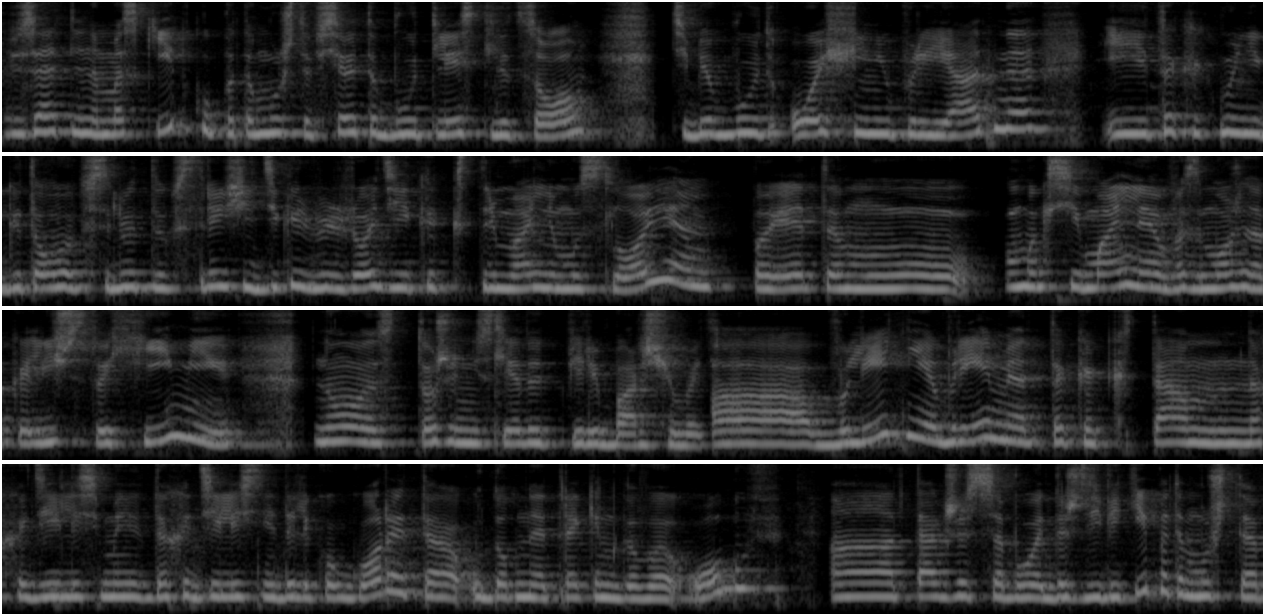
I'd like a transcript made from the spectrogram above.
обязательно москитку, потому что все это будет лезть в лицо, тебе будет очень неприятно, и так как мы не готовы абсолютно к встрече дикой природе и к экстремальным условиям, поэтому максимальное возможное количество химии, но тоже не следует перебарщивать. А в летнее время, так как там находились, мы находились недалеко горы, это удобная трекинговая обувь, а также с собой дождевики, потому что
